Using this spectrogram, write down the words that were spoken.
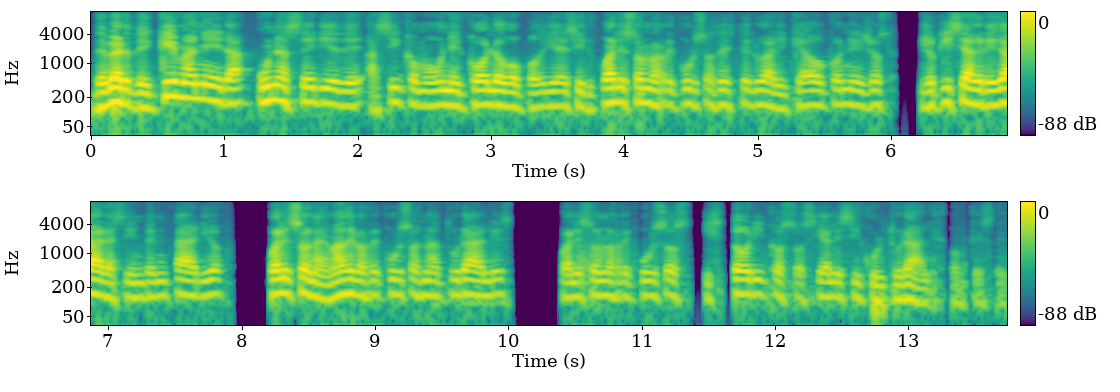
de ver de qué manera una serie de, así como un ecólogo podría decir cuáles son los recursos de este lugar y qué hago con ellos, yo quise agregar a ese inventario cuáles son, además de los recursos naturales, cuáles son los recursos históricos, sociales y culturales con que se,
